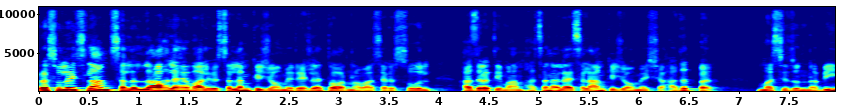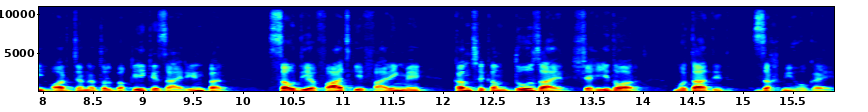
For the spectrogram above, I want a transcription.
रसूल इस्लाम अलैहि वसल्लम के योम रहलत और नवास रसूल हज़रत इमाम हसन आसमाम के योम शहादत पर मस्जिद और जन्नतबकी के ज़ायरीन पर, सऊदी अफवाज की फायरिंग में कम से कम दो ज़ायर शहीद और मुतद ज़ख्मी हो गए।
